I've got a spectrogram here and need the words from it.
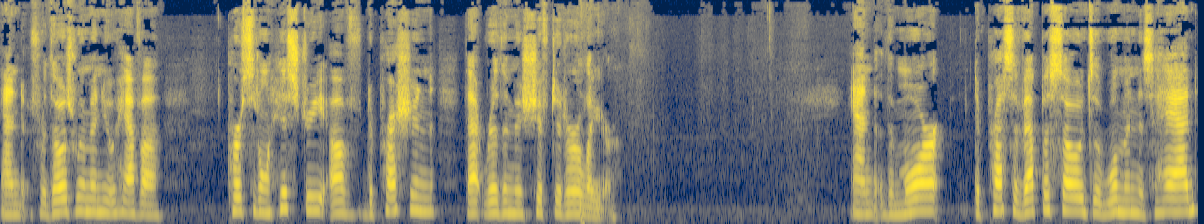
And for those women who have a personal history of depression, that rhythm is shifted earlier. And the more depressive episodes a woman has had,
